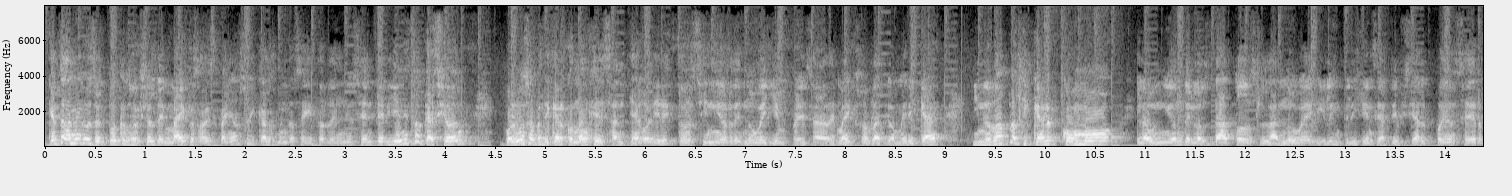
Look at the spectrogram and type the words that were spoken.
¿Qué tal amigos del podcast oficial de Microsoft Español? Soy Carlos Mendoza, editor del News Center y en esta ocasión volvemos a platicar con Ángel Santiago, director senior de nube y empresa de Microsoft Latinoamérica y nos va a platicar cómo la unión de los datos, la nube y la inteligencia artificial pueden ser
